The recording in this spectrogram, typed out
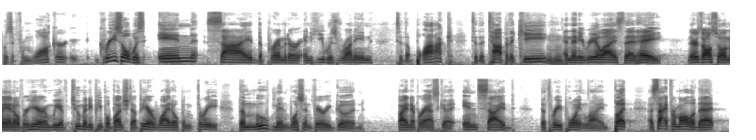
was it from Walker? Griesel was inside the perimeter and he was running to the block to the top of the key, Mm-hmm. and then he realized that hey. There's also a man over here, and we have too many people bunched up here, wide open three. The movement wasn't very good by Nebraska inside the three point line. But aside from all of that,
